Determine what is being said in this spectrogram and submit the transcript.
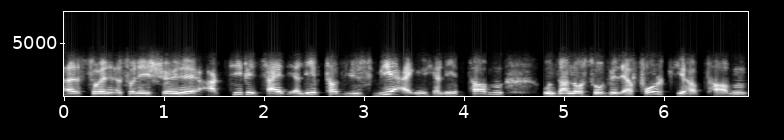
äh, so eine, so eine schöne aktive Zeit erlebt hat, wie es wir eigentlich erlebt haben und dann noch so viel Erfolg gehabt haben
